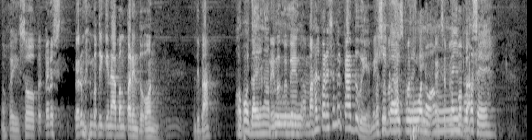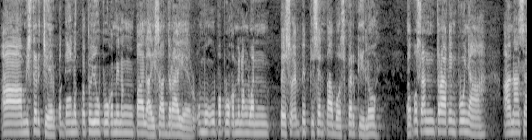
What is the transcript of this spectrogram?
okay. So, pe- pero, pero may makikinabang pa rin doon. Di ba? Opo, dahil nga May po... magbebenta. Mahal pa rin sa merkado eh. May Kasi kahit po, eh. ano, ang ngayon po kasi, ah Mr. Chair, pagka nagpatuyo po kami ng palay sa dryer, umuupa po kami ng 1 peso and 50 centavos per kilo. Tapos ang tracking po niya, ah, nasa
